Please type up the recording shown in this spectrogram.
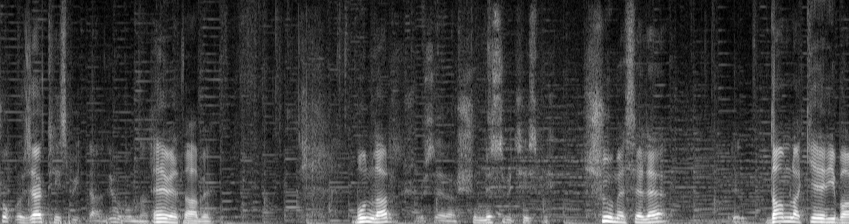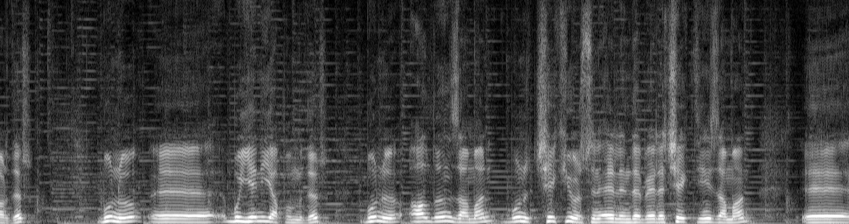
çok özel tespihler değil mi bunlar? Evet abi. Bunlar Mesela şu nasıl bir tesbih? şu mesele e, damla kehribardır. Bunu e, bu yeni yapımıdır. Bunu aldığın zaman bunu çekiyorsun elinde böyle çektiğin zaman e,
